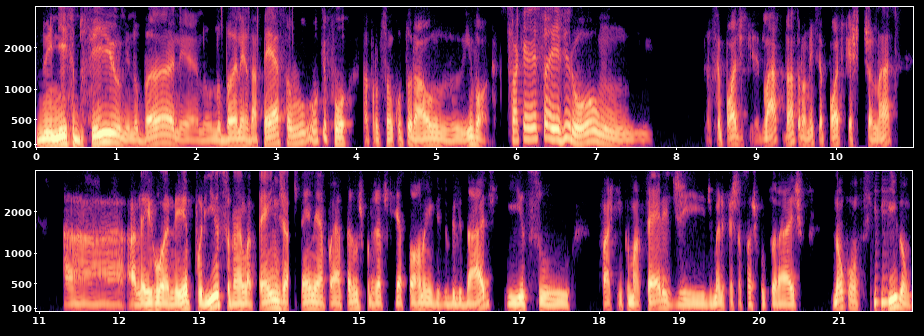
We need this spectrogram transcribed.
no início do filme, no banner, no, no banner da peça, o, o, que for, a produção cultural em voga. Só que isso aí virou um. Você pode, lá, naturalmente, você pode questionar a, a Lei Rouanet por isso, né? ela tende a, tende a apoiar apenas projetos que retornam invisibilidade, e isso faz com que uma série de, de manifestações culturais não consigam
